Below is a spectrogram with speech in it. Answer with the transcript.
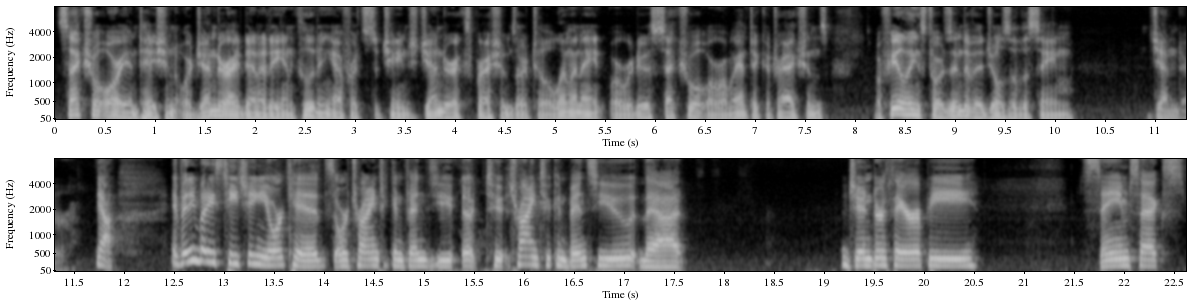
sexual orientation or gender identity, including efforts to change gender expressions or to eliminate or reduce sexual or romantic attractions or feelings towards individuals of the same gender. Yeah. If anybody's teaching your kids or trying to convince you uh, to trying to convince you that gender therapy, same sex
